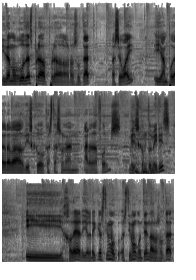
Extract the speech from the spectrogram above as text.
i de mogudes, però, però el resultat va ser guai i vam poder gravar el disco que està sonant ara de fons, Miris com tu miris, i joder, jo crec que estic molt, estic molt content del resultat.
